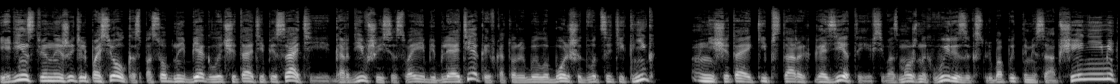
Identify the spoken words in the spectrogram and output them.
единственный житель поселка, способный бегло читать и писать, и гордившийся своей библиотекой, в которой было больше двадцати книг, не считая кип старых газет и всевозможных вырезок с любопытными сообщениями,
